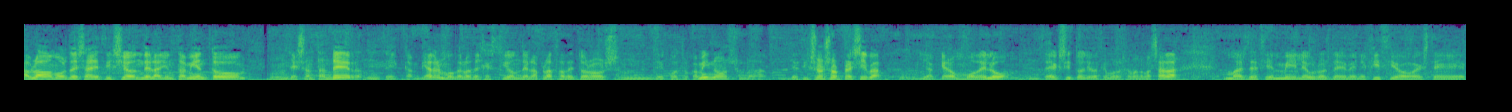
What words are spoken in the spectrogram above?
Hablábamos de esa decisión del Ayuntamiento de Santander de cambiar el modelo de gestión de la Plaza de Toros de Cuatro Caminos, una decisión sorpresiva, ya que era un modelo de éxito, ya lo decíamos la semana pasada, más de 100.000 euros de beneficio este,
